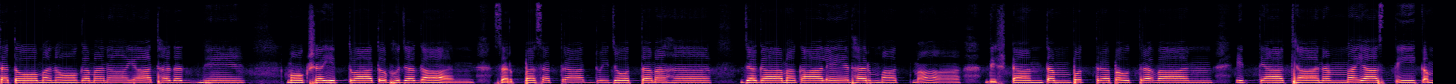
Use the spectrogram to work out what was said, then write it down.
ततो मनोगमनायाथ दध्ने मोक्षयित्वा तु भुजगान् सर्पसत्राद्विजोत्तमः। जगामकाले धर्मात्मा दिष्टान्तं पुत्रपौत्रवान् इत्याख्यानं मयास्तीकं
